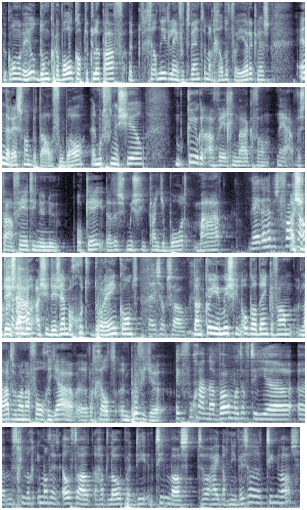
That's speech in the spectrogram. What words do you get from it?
er komen weer heel donkere wolken op de club af. Dat geldt niet alleen voor Twente, maar dat geldt ook voor Heracles en de rest van het betaalde voetbal. Het moet financieel, kun je ook een afweging maken van, nou ja, we staan 14e nu. Oké, dat is misschien kantje boord, maar Nee, dat hebben ze vorig als je, december, gedaan. als je december goed doorheen komt, Dat is ook zo. dan kun je misschien ook wel denken van, laten we maar naar volgend jaar, eh, wat geldt een buffertje Ik vroeg aan uh, Wormoed of hij eh, misschien nog iemand in het elftal had, had lopen die een 10 was, terwijl hij nog niet wist dat het een 10 was.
